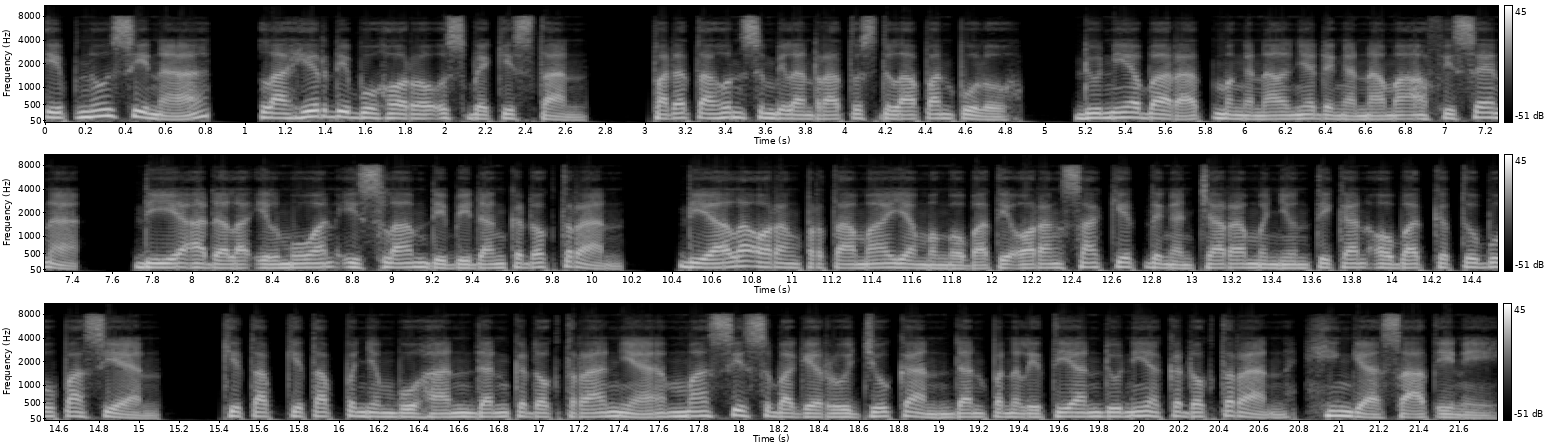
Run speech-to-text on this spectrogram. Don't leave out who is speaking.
Speaker 1: Ibnu Sina, lahir di Bukhara, Uzbekistan, pada tahun 980. Dunia Barat mengenalnya dengan nama Avicenna. Dia adalah ilmuwan Islam di bidang kedokteran. Dialah orang pertama yang mengobati orang sakit dengan cara menyuntikan obat ke tubuh pasien. Kitab-kitab penyembuhan dan kedokterannya masih sebagai rujukan dan penelitian dunia kedokteran hingga saat ini.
